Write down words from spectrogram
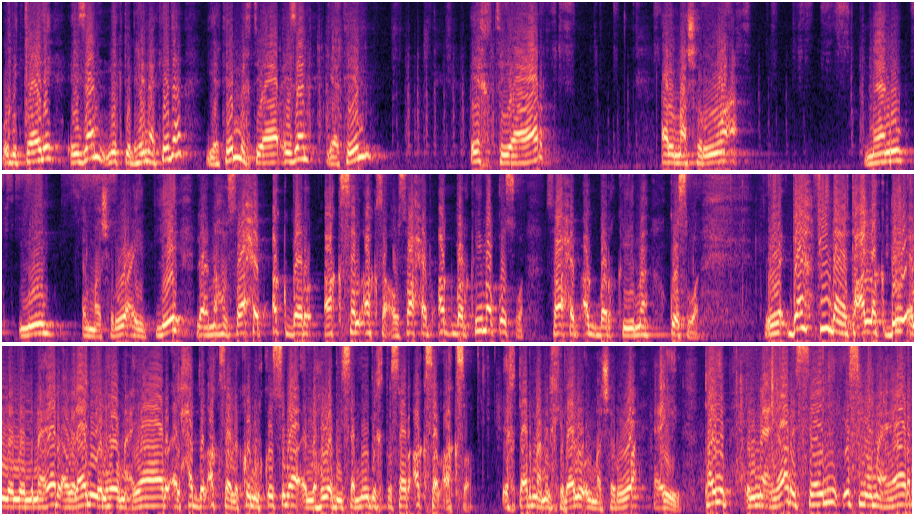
وبالتالي اذا نكتب هنا كده يتم اختيار اذا يتم اختيار المشروع ماله مين المشروعين ليه؟ لأنه صاحب أكبر أقصى الأقصى أو صاحب أكبر قيمة قصوى صاحب أكبر قيمة قصوى. ده فيما يتعلق بالمعيار الأولاني اللي هو معيار الحد الأقصى للقيمه القصوى اللي هو بيسموه باختصار أقصى الأقصى اخترنا من خلاله المشروع عين. طيب المعيار الثاني اسمه معيار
